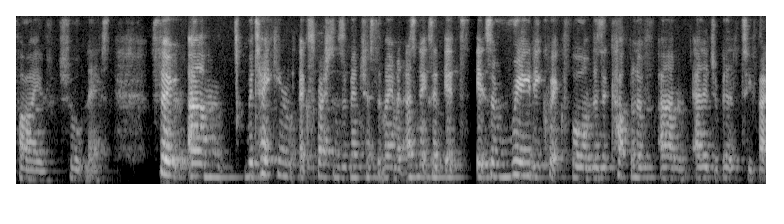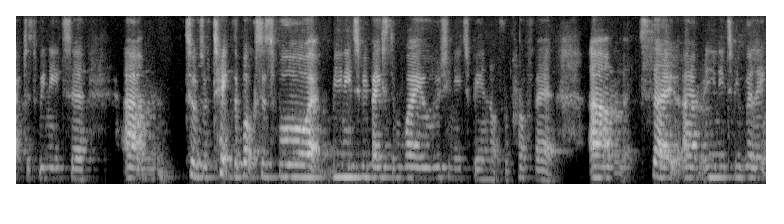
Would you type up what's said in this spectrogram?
five shortlist. So um, we're taking expressions of interest at the moment. As Nick said, it's it's a really quick form. There's a couple of um, eligibility factors we need to um, sort of tick the boxes for. You need to be based in Wales, you need to be a not-for-profit. Um, so um, you need to be willing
